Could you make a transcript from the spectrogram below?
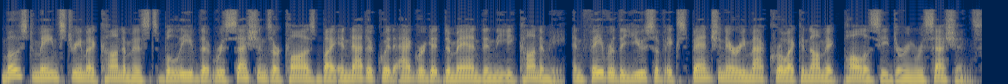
Most mainstream economists believe that recessions are caused by inadequate aggregate demand in the economy, and favor the use of expansionary macroeconomic policy during recessions.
